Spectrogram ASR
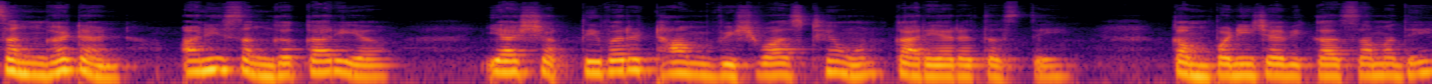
संघटन आणि संघकार्य या शक्तीवर ठाम विश्वास ठेवून कार्यरत असते. कंपनीच्या विकासामध्ये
